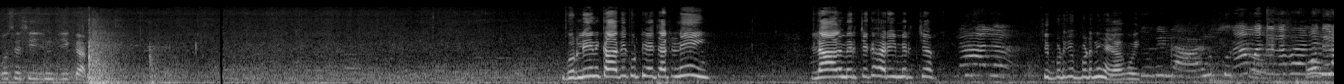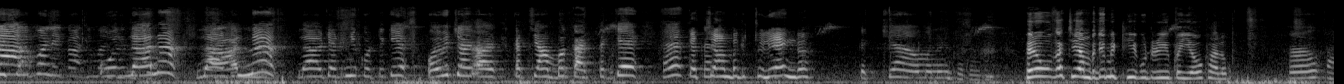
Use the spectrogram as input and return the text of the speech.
ਉਸੇ ਚੀਜ਼ ਨੂੰ ਜੀ ਕਰਦਾ ਗੁਰਲੀਨ ਕਾਦੀ ਕੁੱਟੀਆਂ ਚਟਨੀ ਲਾਲ ਮਿਰਚ ਕਿ ਹਰੀ ਮਿਰਚ? ਚਿੱਬੜ ਚਿੱਬੜ ਨਹੀਂ ਹੈਗਾ ਕੋਈ। ਲਾਲ ਕੁੱਟੋ। ਉਹ ਲਾਲ ਬਣੇਗਾ ਉਹ ਲਾਲ ਨਾ ਲਾਲ ਨਾ ਲਾਲ ਚਟਨੀ ਕੁੱਟ ਕੇ ਉਹ ਵਿੱਚ ਅ, ਕੱਚਾ ਅੰਬ ਕੱਟ ਕੇ ਹੈ ਕੱਚਾ ਅੰਬ ਕਿੱਥੋਂ ਲਿਆਏਗਾ? ਕੱਚਾ ਅੰਬ ਮੈਨੂੰ ਨਹੀਂ ਪਤਾ। ਫਿਰ ਉਹ ਕੱਚੇ ਅੰਬ ਦੀ ਮਿੱਠੀ ਕੁੱਟਣੀ ਪਈ ਆ ਉਹ ਖਾ ਲਓ। ਹਾਂ ਉਹ ਖਾ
